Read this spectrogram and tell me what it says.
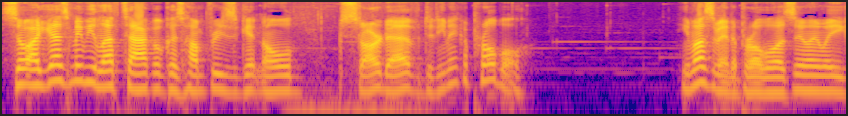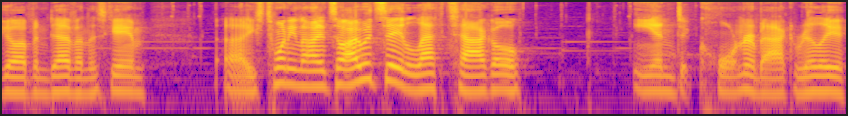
So I guess maybe left tackle because Humphries is getting old. Star Dev, did he make a Pro Bowl? He must have made a Pro Bowl. That's the only way you go up in Dev in this game. Uh, he's 29, so I would say left tackle and cornerback, really.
